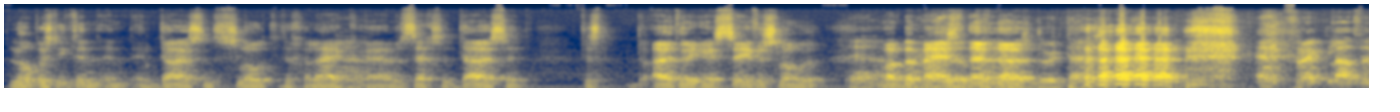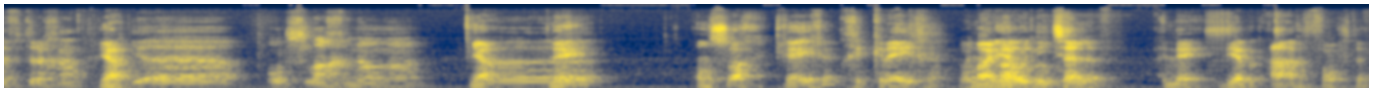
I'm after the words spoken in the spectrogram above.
loop eens niet in, in, in duizend sloten tegelijk. Ja. Hè? Dan zegt ze duizend. Dus de uitdrukking is zeven sloten. Ja. maar bij mij is het echt eh, duizend. Door duizend. en Frank, laten we even teruggaan. Ja. Je eh, ontslag genomen. Ja. eh, Nee. Ontslag gekregen. Gekregen. Want Maar je die het niet zelf. Nee, die heb ik aangevochten.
